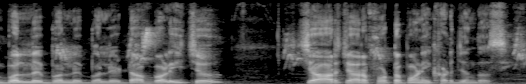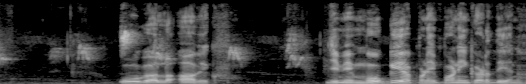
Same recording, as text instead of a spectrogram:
ਬੱਲੇ ਬੱਲੇ ਬੱਲੇ ਡੱਬ ਵਾਲੀ ਚ 4-4 ਫੁੱਟ ਪਾਣੀ ਖੜ ਜਾਂਦਾ ਸੀ। ਉਹ ਗੱਲ ਆ ਵੇਖੋ, ਜਿਵੇਂ ਮੋਗੇ ਆਪਣੇ ਪਾਣੀ ਕੱਢਦੇ ਆ ਨਾ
